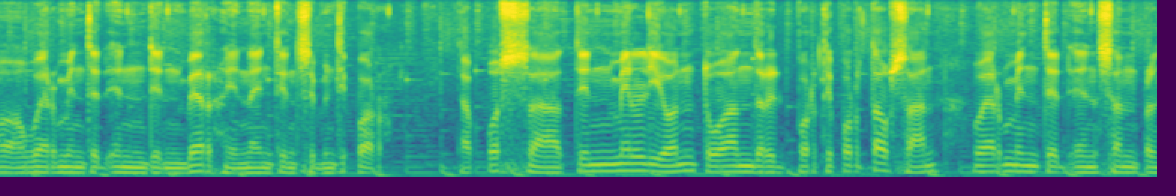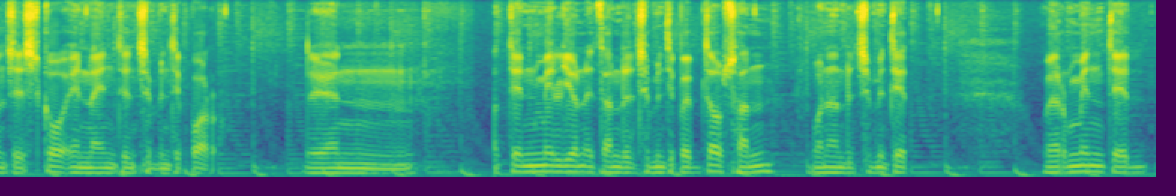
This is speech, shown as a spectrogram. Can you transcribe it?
uh, were minted in Denver in 1974. Tapos uh, 10,244,000 were minted in San Francisco in 1974. Then 10,875,178 were minted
